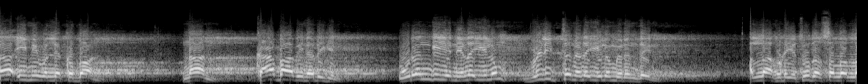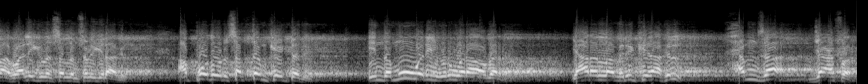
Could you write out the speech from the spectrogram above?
நாயிமி வல் நான் காபாவின் அருகில் உறங்கிய நிலையிலும் விழித்த நிலையிலும் இருந்தேன். அல்லாஹுடைய தூதர் ஸல்லல்லாஹு அலிஹி வசல்லம் சொல்கிறார்கள் அப்போது ஒரு சப்தம் கேட்டது இந்த மூவரில் ஒருவரா அவர்? யாரெல்லாம் இருக்கிறார்கள்? ஹம்சா ஜாஃபர்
